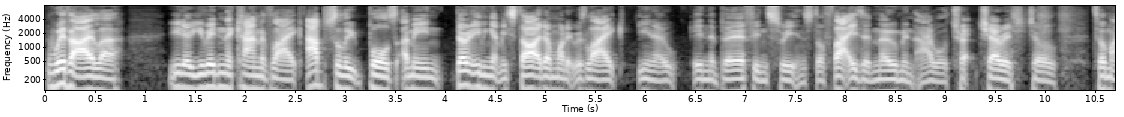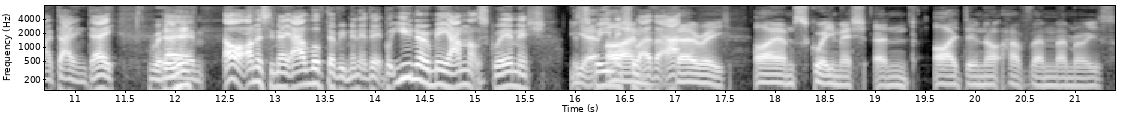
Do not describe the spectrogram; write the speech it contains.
with Isla, you know, you're in the kind of like absolute buzz. I mean, don't even get me started on what it was like, you know, in the birthing suite and stuff. That is a moment I will tre- cherish till till my dying day. Really? Um, oh, honestly, mate, I loved every minute of it. But you know me, I'm not squeamish, Yeah, squeamish I'm or whatever. I- very. I am squeamish, and I do not have them memories.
